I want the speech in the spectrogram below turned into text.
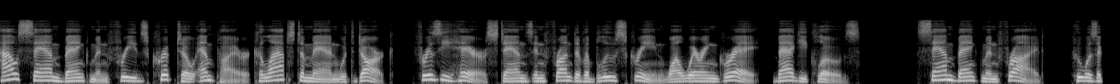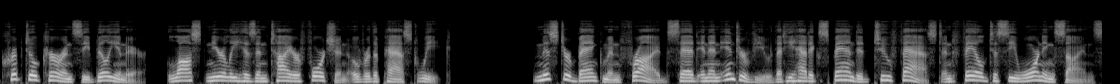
How Sam Bankman Fried's crypto empire collapsed. A man with dark, frizzy hair stands in front of a blue screen while wearing gray, baggy clothes. Sam Bankman Fried, who was a cryptocurrency billionaire, lost nearly his entire fortune over the past week. Mr. Bankman Fried said in an interview that he had expanded too fast and failed to see warning signs,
